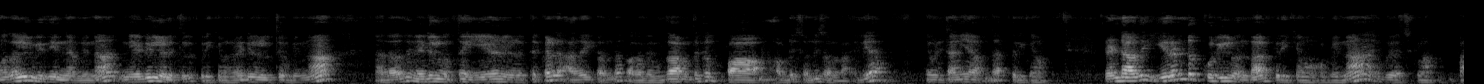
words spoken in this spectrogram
முதல் விதி என்ன அப்படின்னா நெடில் எழுத்தில் பிரிக்கணும். நெடில் எழுத்து அப்படின்னா அதாவது நெடில் மொத்தம் ஏழு எழுத்துக்கள் அதை வந்து பக்கத்து உதாரணத்துக்கு பா அப்படி சொல்லி சொல்லலாம் இல்லையா? இப்படி தனியா இருந்தா பிரிக்கணும். ரெண்டாவது இரண்டு குறில் வந்தால் பிரிக்கணும். அப்படின்னா இப்படி வச்சுக்கலாம். ப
